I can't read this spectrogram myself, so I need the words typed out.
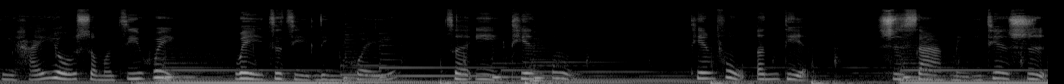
你还有什么机会为自己领回这一天物、天赋恩典？世上每一件事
